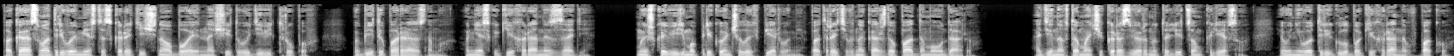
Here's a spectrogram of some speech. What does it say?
Пока осматриваю место скоротечного боя, насчитываю девять трупов. Убиты по-разному, у нескольких раны сзади. Мышка, видимо, прикончила их первыми, потратив на каждого по одному удару. Один автоматчик развернут лицом к лесу, и у него три глубоких раны в боку.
